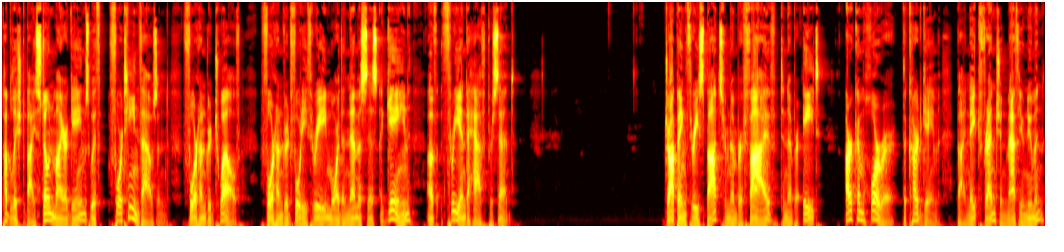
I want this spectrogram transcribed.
published by Stonemaier Games with 14,412, 443 more than Nemesis, a gain of 3.5%. Dropping three spots from number 5 to number 8, Arkham Horror, the card game, by Nate French and Matthew Newman,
